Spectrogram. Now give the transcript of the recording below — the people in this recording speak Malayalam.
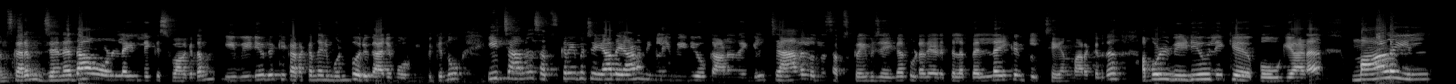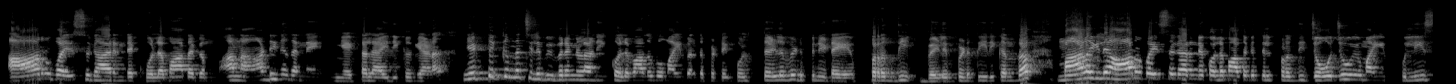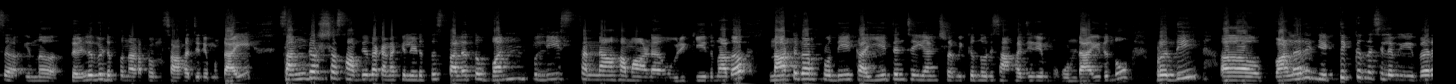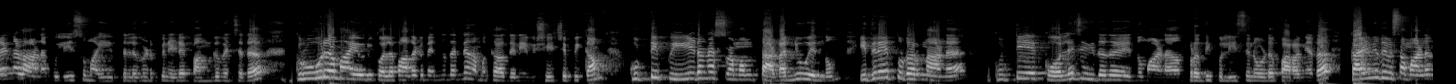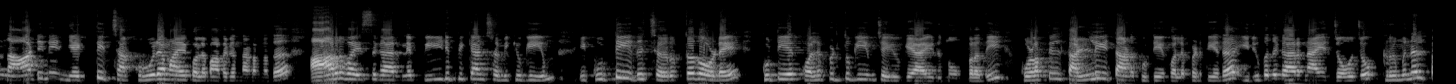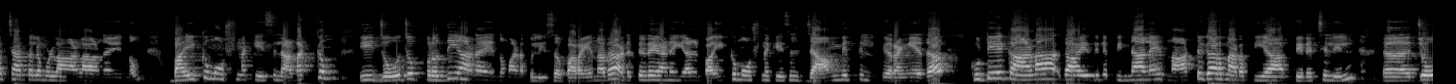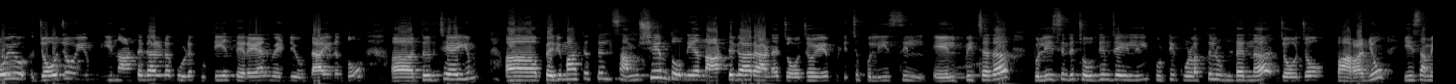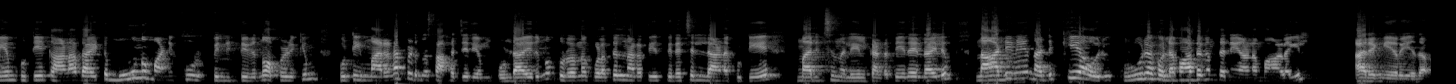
നമസ്കാരം. ജനത ഓൺലൈനിലേക്ക് സ്വാഗതം. ഈ വീഡിയോയിലേക്ക് കടക്കുന്നതിന് മുൻപ് ഒരു കാര്യം ഓർമ്മിപ്പിക്കുന്നു. ഈ ചാനൽ സബ്സ്ക്രൈബ് ചെയ്യാതെയാണ് നിങ്ങൾ ഈ വീഡിയോ കാണുന്നതെങ്കിൽ ചാനൽ ഒന്ന് സബ്സ്ക്രൈബ് ചെയ്യുക. കൂടാതെ അടുത്തുള്ള ബെല്ലൈക്കൺ ക്ലിക്ക് ചെയ്യാൻ മറക്കരുത്. അപ്പോൾ വീഡിയോയിലേക്ക് പോവുകയാണ്. മാളയിൽ ആറു വയസ്സുകാരന്റെ കൊലപാതകം ആ നാടിന് തന്നെ ഞെട്ടലായിരിക്കുകയാണ്. ഞെട്ടിക്കുന്ന ചില വിവരങ്ങളാണ് ഈ കൊലപാതകവുമായി ബന്ധപ്പെട്ട് ഇപ്പോൾ തെളിവെടുപ്പിനിടെ പ്രതി വെളിപ്പെടുത്തിയിരിക്കുന്നത്. മാളയിലെ ആറു വയസ്സുകാരന്റെ കൊലപാതകത്തിൽ പ്രതി ജോജോയുമായി പോലീസ് ഇന്ന് തെളിവെടുപ്പ് നടത്തുന്ന സാഹചര്യമുണ്ടായി. സംഘർഷ സാധ്യത കണക്കിലെടുത്ത് സ്ഥലത്ത് വൻ പോലീസ് സന്നാഹമാണ് ഒരുക്കിയിരുന്നത്. നാട്ടുകാർ പ്രതിയെ കയ്യേറ്റം ചെയ്യാൻ ശ്രമിക്കുന്ന ഒരു സാഹചര്യം ഉണ്ടായിരുന്നു. പ്രതി വളരെ ഞെട്ടിക്കുന്ന ചില വിവരങ്ങളാണ് പോലീസുമായി തെളിവെടുപ്പിനിടെ പങ്കുവച്ചത്. ക്രൂരമായ ഒരു കൊലപാതകം എന്ന് തന്നെ നമുക്ക് അതിനെ വിശേഷിപ്പിക്കാം. കുട്ടി പീഡന ശ്രമം തടഞ്ഞു എന്നും ഇതിനെ തുടർന്നാണ് കുട്ടിയെ കൊല ചെയ്തത് എന്നുമാണ് പ്രതി പോലീസിനോട് പറഞ്ഞത്. കഴിഞ്ഞ ദിവസമാണ് നാടിനെ ഞെട്ടിച്ച ക്രൂരമായ കൊലപാതകം നടന്നത്. ആറ് വയസ്സുകാരനെ പീഡിപ്പിക്കാൻ ശ്രമിക്കുകയും ഈ കുട്ടി ഇത് ചെറുത്തതോടെ കുട്ടിയെ കൊലപ്പെടുത്തുകയും ചെയ്യുകയായിരുന്നു. പ്രതി കുളത്തിൽ തള്ളിയിട്ടാണ് കുട്ടിയെ കൊലപ്പെടുത്തിയത്. ഇരുപതുകാരനായ ജോജോ ക്രിമിനൽ പശ്ചാത്തലമുള്ള ആളാണ് എന്നും ബൈക്ക് മോഷണ കേസിൽ അടക്കം ഈ ജോജോ പ്രതിയാണ് എന്നുമാണ് പോലീസ് പറയുന്നത്. അടുത്തിടെയാണ് ഇയാൾ ബൈക്ക് മോഷണ കേസിൽ ജാമ്യത്തിൽ ഇറങ്ങിയത്. കുട്ടിയെ കാണാതായതിന് പിന്നാലെ നാട്ടുകാർ നടത്തിയ തിരച്ചിലിൽ ജോയോ ജോജോയും ഈ നാട്ടുകാരുടെ കൂടെ കുട്ടിയെ തിരയാൻ വേണ്ടി ഉണ്ടായിരുന്നു. തീർച്ചയായും പെരുമാറ്റത്തിൽ സംശയം തോന്നിയ നാട്ടുകാരാണ് ജോജോയെ പിടിച്ച് പോലീസിൽ ഏൽപ്പിച്ചത്. പോലീസിന്റെ ചോദ്യം ചെയ്യലിൽ കുട്ടി കുളത്തിലുണ്ടെന്ന് ജോജോ പറഞ്ഞു. ഈ സമയം കുട്ടിയെ കാണാതായിട്ട് മൂന്ന് മണിക്കൂർ പിന്നിട്ടിരുന്നു. അപ്പോഴേക്കും കുട്ടി മരണപ്പെടുന്ന സാഹചര്യം ഉണ്ടായിരുന്നു. തുടർന്ന് കുളത്തിൽ നടത്തിയ തിരച്ചിലിലാണ് കുട്ടിയെ മരിച്ച നിലയിൽ കണ്ടെത്തിയത്. എന്തായാലും നാടിനെ നടുക്കിയ ഒരു ക്രൂര കൊലപാതകം തന്നെയാണ് മാളയിൽ അരങ്ങേറിയത്.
